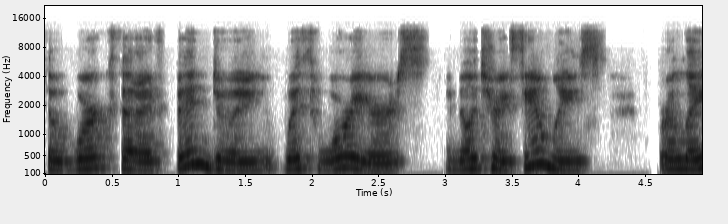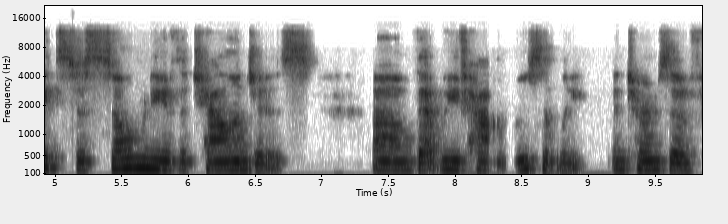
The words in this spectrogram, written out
the work that I've been doing with warriors and military families relates to so many of the challenges um, that we've had recently in terms of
